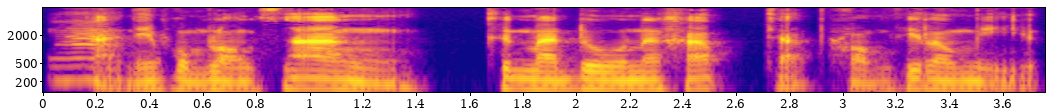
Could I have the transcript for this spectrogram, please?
ค่ะ อันนี้ผมลองสร้างขึ้นมาดูนะครับ จากพร้อมที่เรามีอยู่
